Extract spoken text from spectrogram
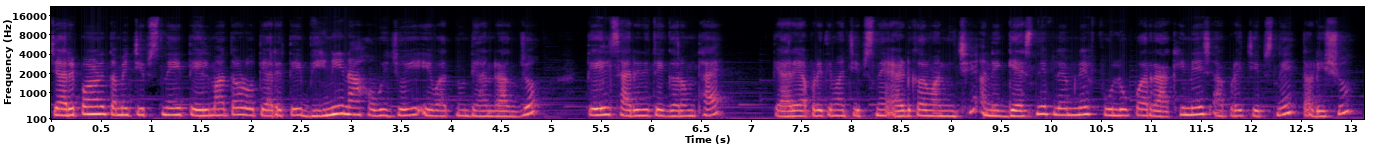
જ્યારે પણ તમે ચિપ્સને તેલમાં તળો ત્યારે તે ભીની ના હોવી જોઈએ એ વાતનું ધ્યાન રાખજો. તેલ સારી રીતે ગરમ થાય ત્યારે આપણે તેમાં ચિપ્સને એડ કરવાની છે અને ગેસની ફ્લેમને ફૂલ ઉપર રાખીને જ આપણે ચિપ્સને તળીશું.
